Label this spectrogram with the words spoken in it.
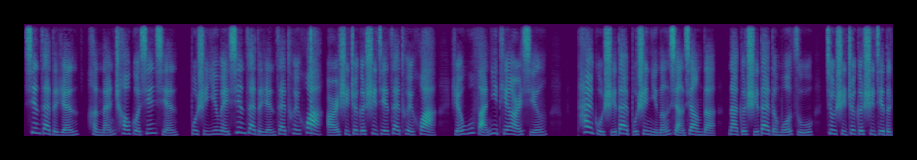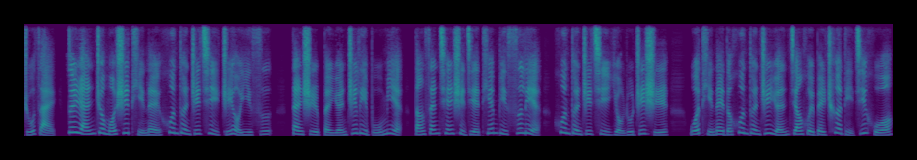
现在的人很难超过先贤，不是因为现在的人在退化，而是这个世界在退化，人无法逆天而行。太古时代不是你能想象的，那个时代的魔族就是这个世界的主宰。虽然这魔师体内混沌之气只有一丝，但是本源之力不灭。当三千世界天地撕裂，混沌之气涌入之时。我体内的混沌之源将会被彻底激活，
